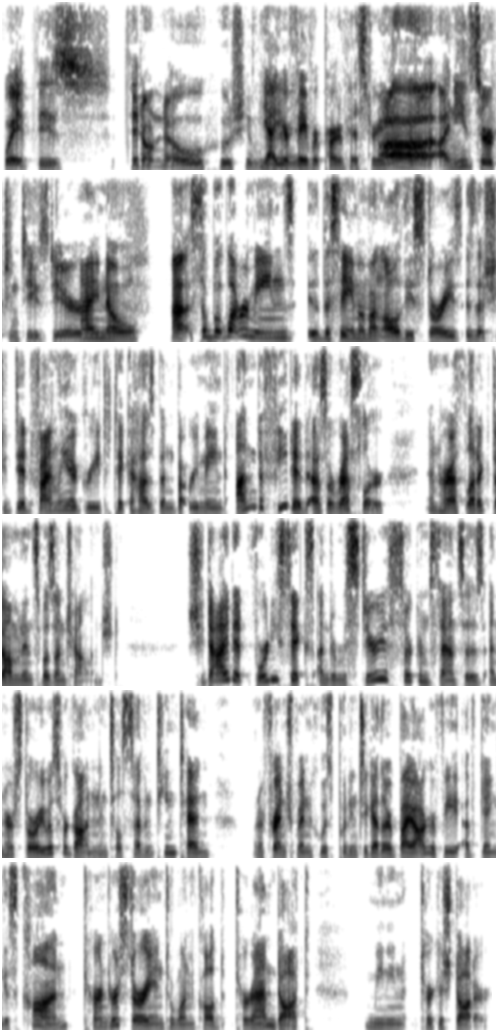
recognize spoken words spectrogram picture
Wait, these they don't know who she. Yeah, your favorite part of history. Ah, I need certainties, dear. I know. Uh, so, but what remains the same among all of these stories is that she did finally agree to take a husband, but remained undefeated as a wrestler, and her athletic dominance was unchallenged. She died at 46 under mysterious circumstances, and her story was forgotten until 1710, when a Frenchman who was putting together a biography of Genghis Khan turned her story into one called Turandot, meaning Turkish daughter.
